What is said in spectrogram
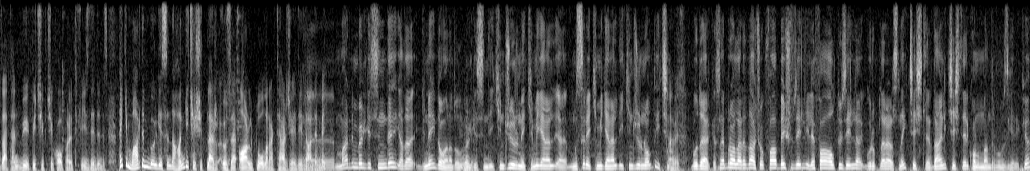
Zaten büyük bir çiftçi kooperatifiyiz dediniz. Peki Mardin bölgesinde hangi çeşitler özel ağırlıklı olarak tercih edildi Adem Bey? Ee, Mardin bölgesinde ya da Güneydoğu Anadolu bölgesinde ikinci ürün ekimi genel ya mısır ekimi genelde ikinci ürün olduğu için Evet. buğday arkasında buralarda daha çok FAO 550 ile FAO 650 grupları arasındaki çeşitleri, danelik çeşitleri konumlandırmamız gerekiyor.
